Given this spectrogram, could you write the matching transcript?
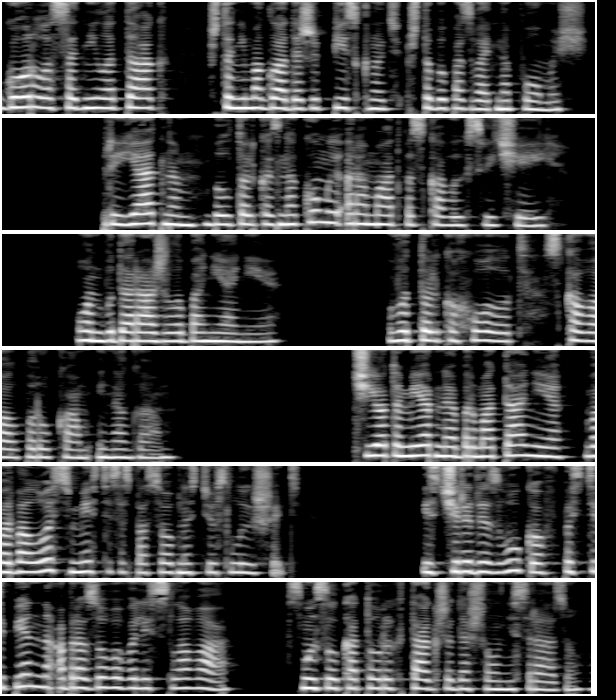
Горло соднило так, что не могла даже пискнуть, чтобы позвать на помощь. Приятным был только знакомый аромат восковых свечей. Он будоражил обоняние. Вот только холод сковал по рукам и ногам. Чье-то мерное бормотание ворвалось вместе со способностью слышать. Из череды звуков постепенно образовывались слова, смысл которых также дошел не сразу.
